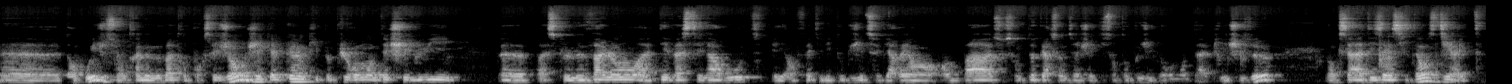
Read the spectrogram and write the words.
Euh, donc oui, je suis en train de me battre pour ces gens. J'ai quelqu'un qui peut plus remonter chez lui euh, parce que le vallon a dévasté la route et en fait il est obligé de se garer en, bas. Ce sont deux personnes âgées qui sont obligées de remonter à pied chez eux. Donc ça a des incidences directes.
